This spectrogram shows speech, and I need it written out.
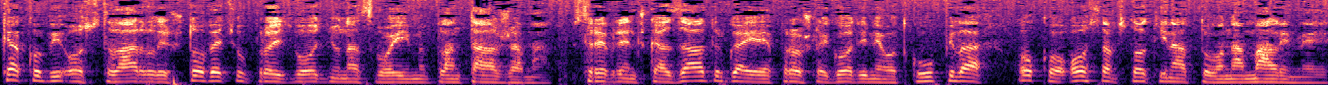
kako bi ostvarili što veću proizvodnju na svojim plantažama. Srebrenčka zadruga je prošle godine otkupila oko 800 tona maline.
